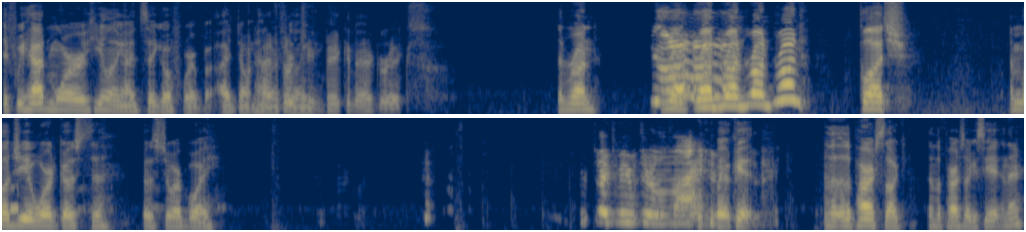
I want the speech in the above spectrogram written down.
if we had more healing, I'd say go for it. But I don't have. I have have enough 13 healing. bacon agarics. Then run, run, run, run, run, run! Clutch. MLG award goes to goes to our boy. Protect me with your life. Wait, okay. Another the power slug. Another power slug. You see it in there?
